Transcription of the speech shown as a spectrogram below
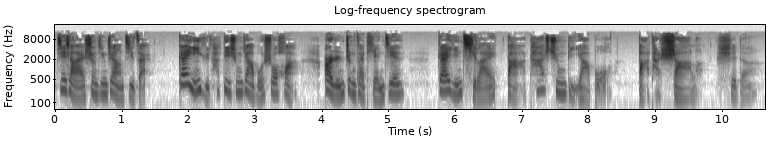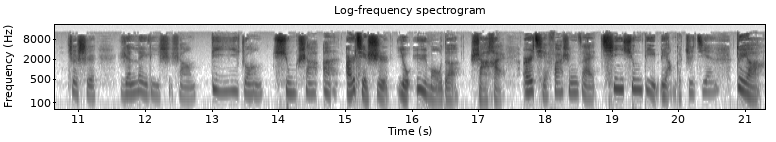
接下来圣经这样记载：该隐与他弟兄亚伯说话，二人正在田间，该隐起来打他兄弟亚伯，把他杀了。是的，这是人类历史上第一桩凶杀案。而且是有预谋的杀害。而且发生在亲兄弟两个之间。对呀、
